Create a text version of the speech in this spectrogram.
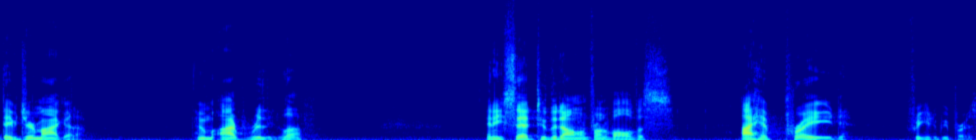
David Jeremiah got up, whom I really love. And he said to the Donald in front of all of us, I have prayed for you to be president.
